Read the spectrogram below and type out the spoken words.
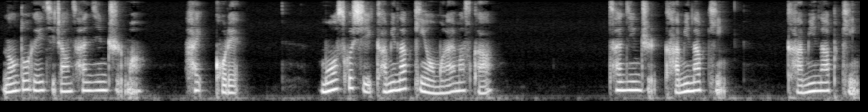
能多给几张餐巾纸吗？”はい、これ。もう少し紙ナプキンをもらえますか餐巾紙、紙ナプキン、紙ナプキン。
